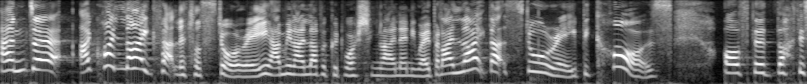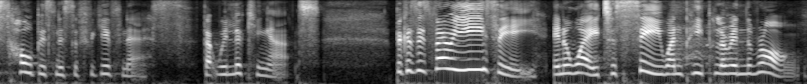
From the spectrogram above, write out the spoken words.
and uh, I quite like that little story. I mean, I love a good washing line anyway, but I like that story because of the, the, this whole business of forgiveness that we're looking at. Because it's very easy, in a way, to see when people are in the wrong,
